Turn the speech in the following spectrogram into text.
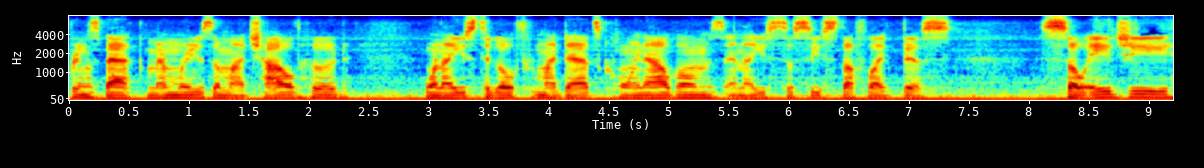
brings back memories of my childhood when I used to go through my dad's coin albums and I used to see stuff like this. So AG,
